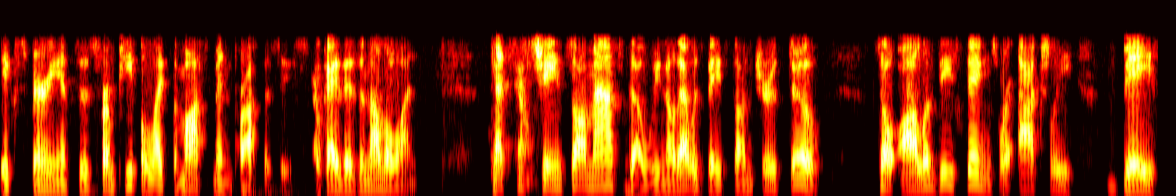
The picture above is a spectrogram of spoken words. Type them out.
experiences from people like the Mothman prophecies? Okay, there's another one. Texas Chainsaw Massacre. We know that was based on truth too. So all of these things were actually based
